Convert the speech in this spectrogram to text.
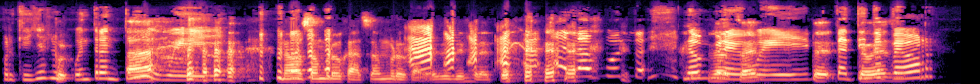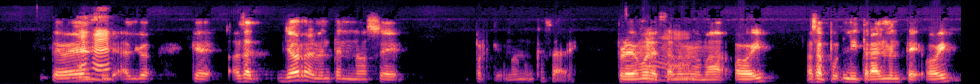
Porque ellas lo encuentran todo, ah. güey. no, son brujas, son brujas, eso es diferente. la No, hombre, güey, tantito peor. Te voy a decir algo que, o sea, yo realmente no sé, porque uno nunca sabe, pero yo molestando a mi mamá hoy, o sea, literalmente hoy,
